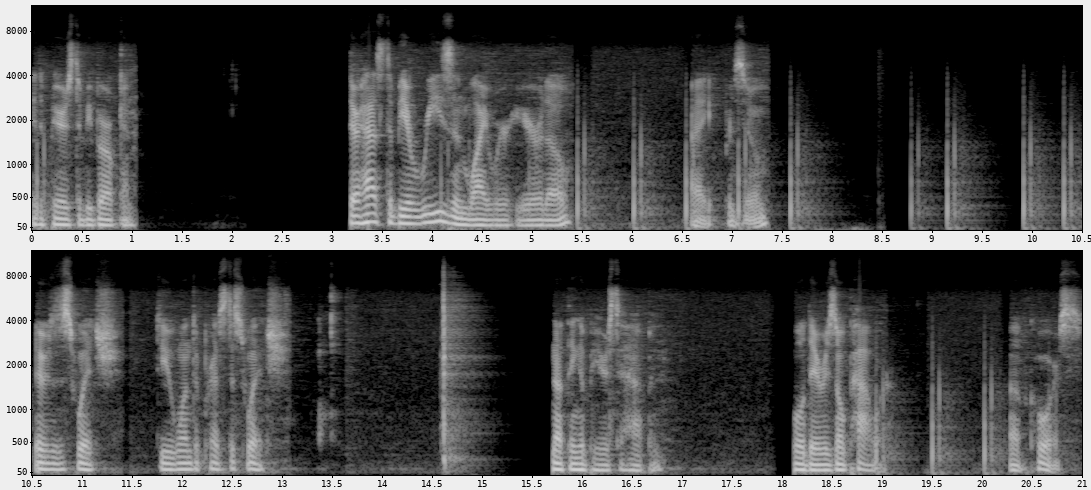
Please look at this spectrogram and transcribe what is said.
It appears to be broken. There has to be a reason why we're here, though. I presume. There's a switch. Do you want to press the switch? Nothing appears to happen. Well, there is no power. Of course.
